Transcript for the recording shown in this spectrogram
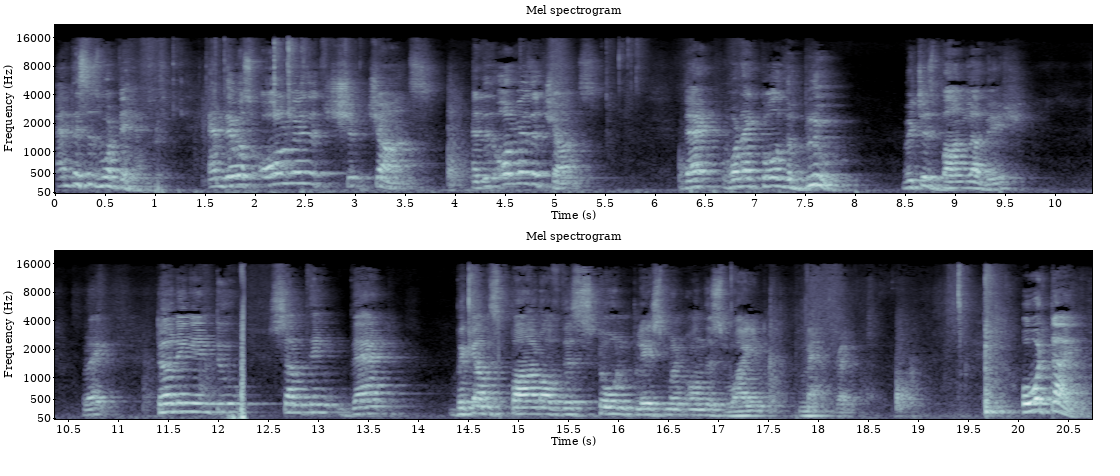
and this is what they had. And there was always a ch chance, and there's always a chance that what I call the blue, which is Bangladesh, right, turning into something that becomes part of this stone placement on this white map, right? Over time,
